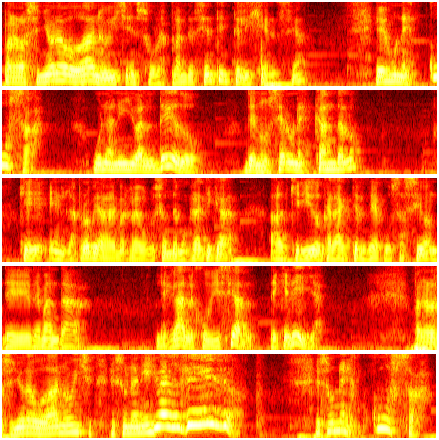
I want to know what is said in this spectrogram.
Para la señora Bodanovich, en su resplandeciente inteligencia, es una excusa, un anillo al dedo, denunciar un escándalo que en la propia revolución democrática ha adquirido carácter de acusación, de demanda legal, judicial, de querella. Para la señora Bodanovich es un anillo al dedo. Es una excusa.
